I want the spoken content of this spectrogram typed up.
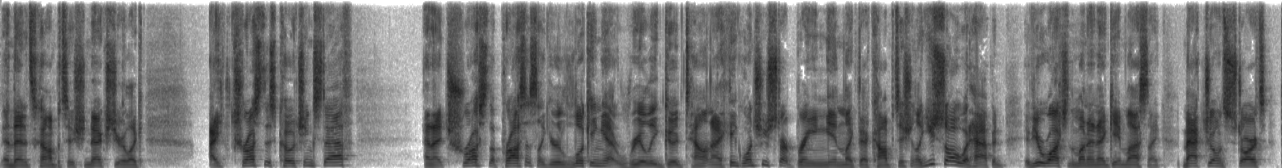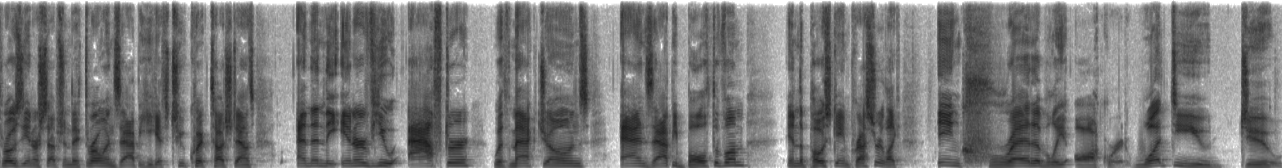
and then it's competition next year. Like, I trust this coaching staff, and I trust the process. Like, you're looking at really good talent. And I think once you start bringing in like that competition, like you saw what happened. If you were watching the Monday night game last night, Mac Jones starts, throws the interception, they throw in Zappe, he gets two quick touchdowns, and then the interview after with Mac Jones and Zappe, both of them in the post game presser, like incredibly awkward. What do you do?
